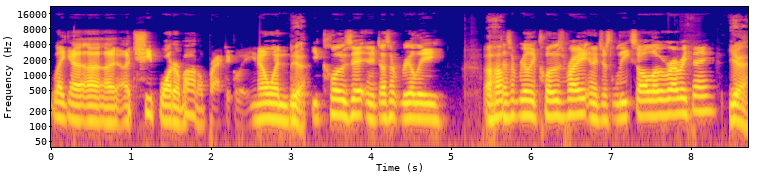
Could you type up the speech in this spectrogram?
like a, a, a cheap water bottle practically. You know when Yeah. you close it and it doesn't really Uh huh. doesn't really close right and it just leaks all over everything. Yeah.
